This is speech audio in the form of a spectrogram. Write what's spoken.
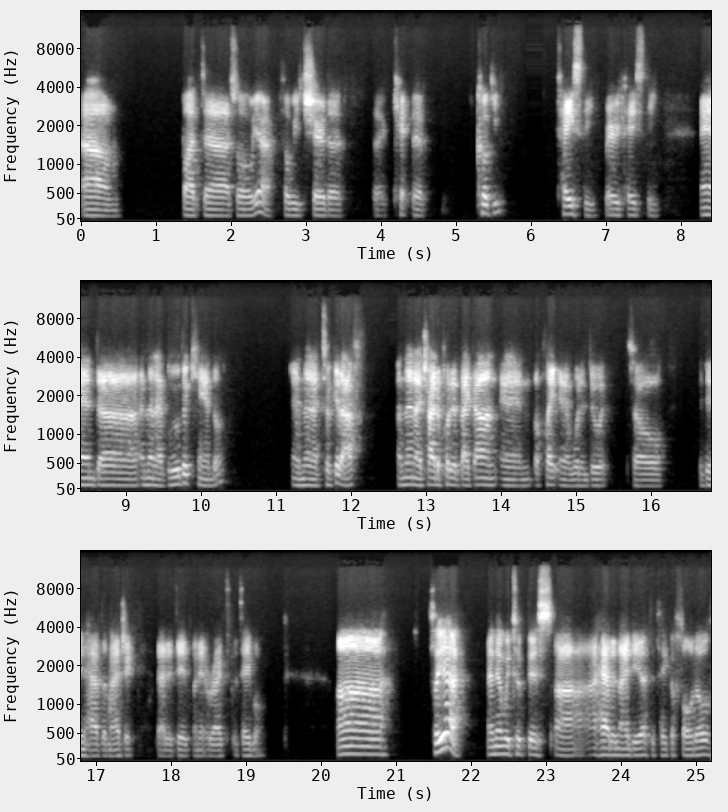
Um, but uh, so yeah, so we share the, the, the cookie, tasty, very tasty and uh, and then I blew the candle, and then I took it off, and then I tried to put it back on and the plate and it wouldn't do it. So it didn't have the magic that it did when it arrived at the table. Uh, so yeah, and then we took this. Uh, I had an idea to take a photo,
